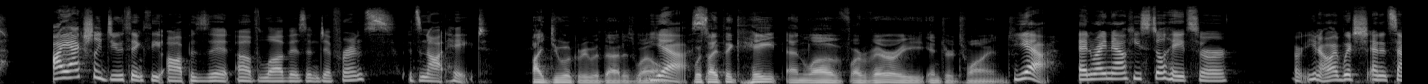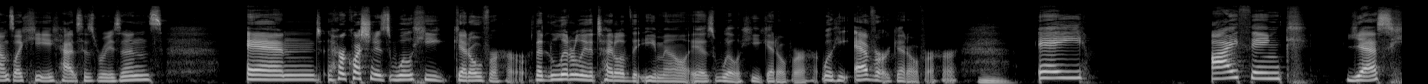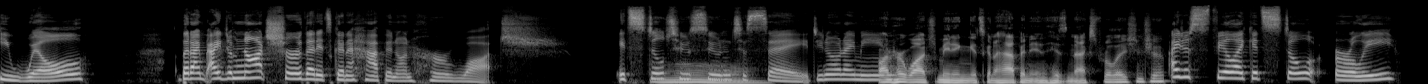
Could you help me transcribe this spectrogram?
I actually do think the opposite of love is indifference. It's not hate. I do agree with that as well. Yeah. Which I think hate and love are very intertwined. Yeah. And right now he still hates her, or, you know, which, and it sounds like he has his reasons. And her question is, will he get over her? That literally the title of the email is, will he get over her? Will he ever get over her? Hmm. A, I think, yes, he will. But I'm, I'm not sure that it's going to happen on her watch. It's still too soon to oh. say. Do you know what I mean? On her watch, meaning it's going to happen in his next relationship. I just feel like it's still early.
